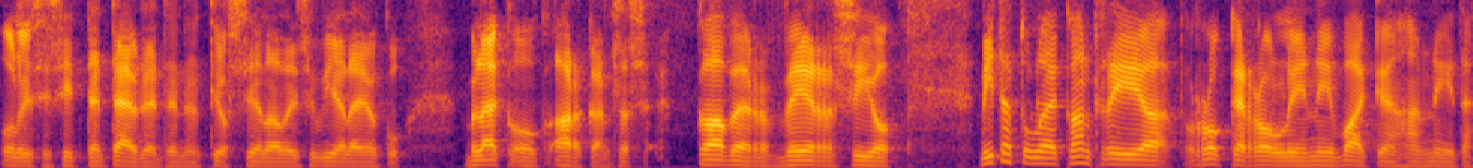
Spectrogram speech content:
olisi sitten täydentänyt, jos siellä olisi vielä joku Black Oak Arkansas cover-versio. Mitä tulee country ja rockerolliin, niin vaikeahan niitä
